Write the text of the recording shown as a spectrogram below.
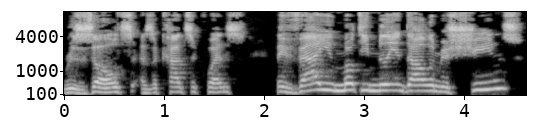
results as a consequence. They value multi-million dollar machines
